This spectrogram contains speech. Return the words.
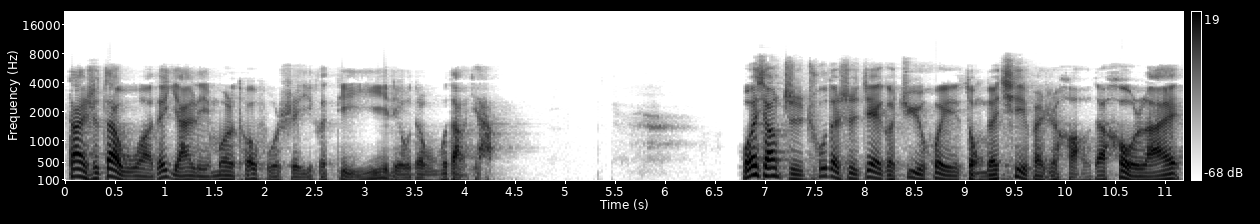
但是在我的眼里，莫洛托夫是一个第一流的舞蹈家。我想指出的是，这个聚会总的气氛是好的。后来，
